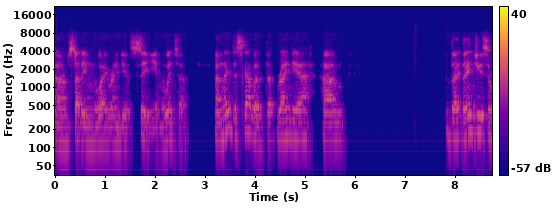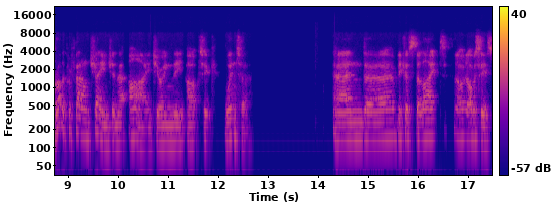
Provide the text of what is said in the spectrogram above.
uh, studying the way reindeers see in the winter. And they discovered that reindeer um, they, they induce a rather profound change in their eye during the Arctic winter. And uh, because the light, obviously, it's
